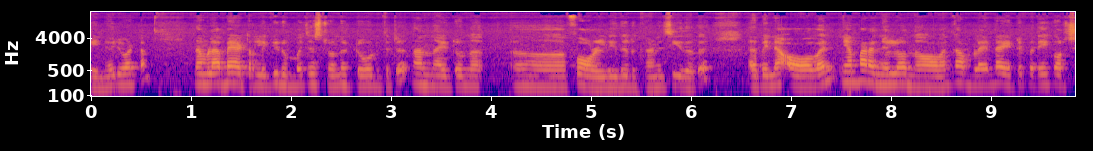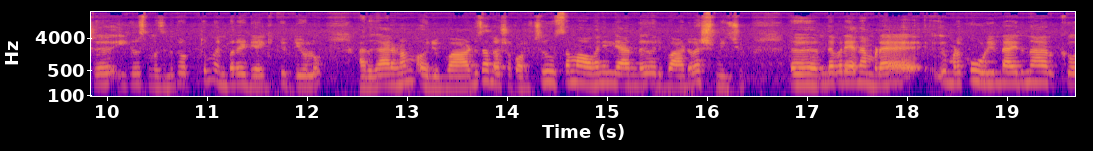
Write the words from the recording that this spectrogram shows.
പിന്നെ ഒരു വട്ടം നമ്മൾ ആ ബാറ്ററിലേക്ക് ഇടുമ്പോൾ ജസ്റ്റ് ഒന്ന് ഇട്ട് കൊടുത്തിട്ട് നന്നായിട്ടൊന്ന് ഫോൾഡ് ചെയ്തെടുക്കുകയാണ് ചെയ്തത്. പിന്നെ ഓവൻ ഞാൻ പറഞ്ഞല്ലോ ഒന്ന് ഓവൻ കംപ്ലൈന്റ് ആയിട്ട് ഇപ്പോഴത്തേ കുറച്ച് ഈ ക്രിസ്മസിന് തൊട്ട് മുൻപ് റെഡിയാക്കി കിട്ടിയുള്ളൂ. അത് കാരണം ഒരുപാട് സന്തോഷം. കുറച്ച് ദിവസം ഓവൻ ഇല്ലാണ്ട് ഒരുപാട് വിഷമിച്ചു. എന്താ പറയുക നമ്മുടെ നമ്മുടെ കൂടി ഉണ്ടായിരുന്ന ആർക്കോ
